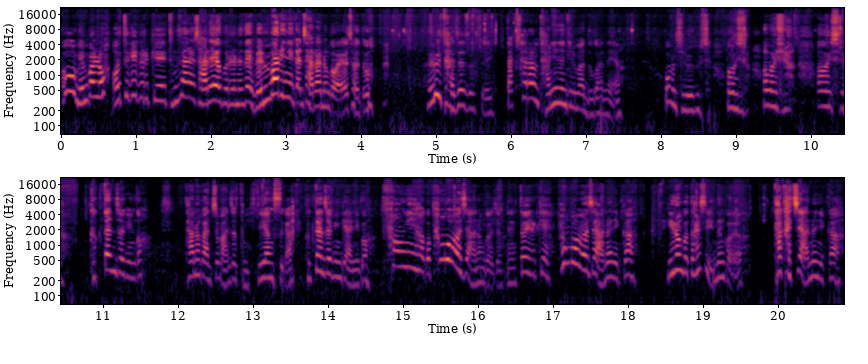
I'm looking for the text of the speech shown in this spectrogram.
어, 맨발로 어떻게 그렇게 등산을 잘해요 그러는데 맨발이니까 잘하는 거예요, 저도. 아유 다 젖었어요. 딱 사람 다니는 길만 녹았네요. 어머 싫어, 어머 싫어, 어머 싫어, 어머 싫어, 어머 싫어. 극단적인 거 단어가 좀 안 좋다. 뉘앙스가 극단적인 게 아니고 평이하고 평범하지 않은 거죠. 네, 또 이렇게 평범하지 않으니까 이런 것도 할 수 있는 거예요. 다 같지 않으니까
